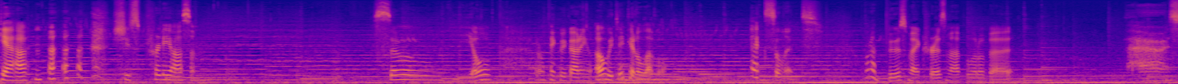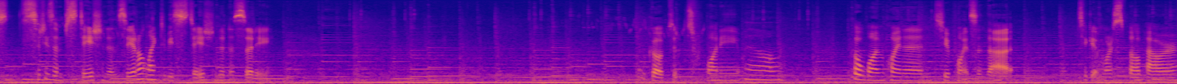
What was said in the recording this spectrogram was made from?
Yeah, she's pretty awesome. So, yup. I don't think we got any- oh, we did get a level. Excellent. I want to boost my charisma up a little bit. Cities I'm stationed in. See, I don't like to be stationed in a city. We'll go up to 20. Well, put one point in, two points in that to get more spell power.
